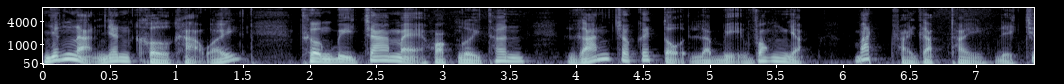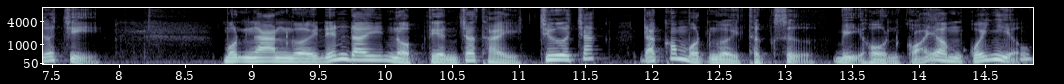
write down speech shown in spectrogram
Những nạn nhân khờ khạo ấy thường bị cha mẹ hoặc người thân gán cho cái tội là bị vong nhập, bắt phải gặp thầy để chữa trị. Một ngàn người đến đây nộp tiền cho thầy chưa chắc đã có một người thực sự bị hồn cõi âm quấy nhiễu.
